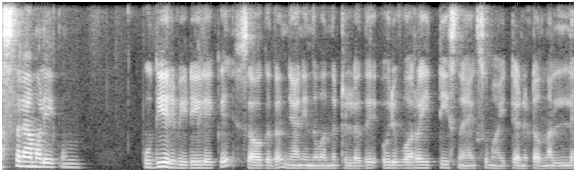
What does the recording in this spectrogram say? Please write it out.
അസ്സലാമലൈക്കും. പുതിയൊരു വീഡിയോയിലേക്ക് സ്വാഗതം. ഞാൻ ഇന്ന് വന്നിട്ടുള്ളത് ഒരു വെറൈറ്റി സ്നാക്സുമായിട്ടാണ് കേട്ടോ നല്ല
